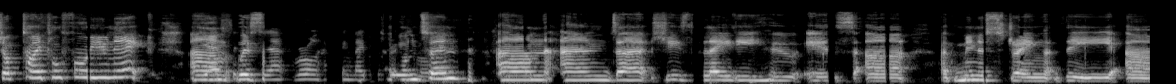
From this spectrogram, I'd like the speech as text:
job title for you, Nick. Um, yes, with uh, Rural Housing Taunton, um, and uh, she's the lady who is uh, administering the uh,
